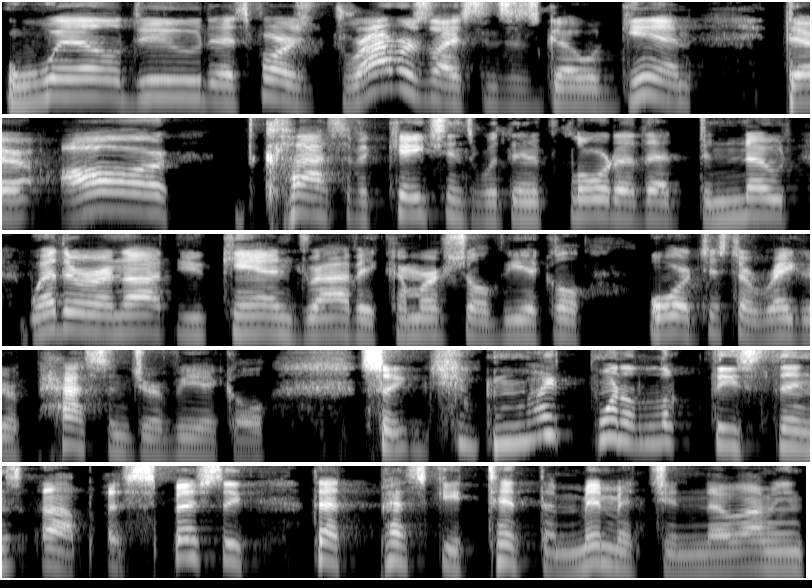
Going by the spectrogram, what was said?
Well, dude, as far as driver's licenses go, again, there are classifications within Florida that denote whether or not you can drive a commercial vehicle or just a regular passenger vehicle. So you might want to look these things up, especially that pesky 10th Amendment, you know. I mean,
